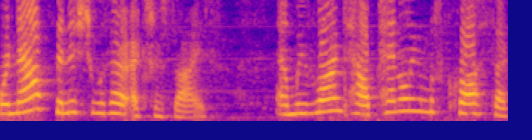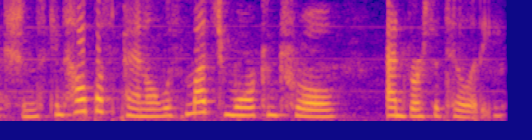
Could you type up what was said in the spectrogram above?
We're now finished with our exercise, and we've learned how paneling with cross sections can help us panel with much more control and versatility.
